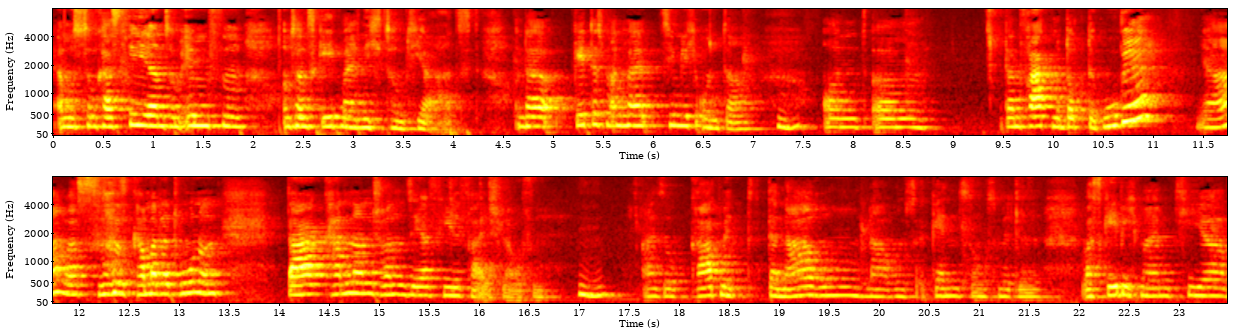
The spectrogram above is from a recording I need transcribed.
er muss zum Kastrieren, zum Impfen und sonst geht man nicht zum Tierarzt. Und da geht es manchmal ziemlich unter. Mhm. Und ähm, dann fragt man Dr. Google, ja, was, was kann man da tun? Und da kann dann schon sehr viel falsch laufen. Mhm. Also gerade mit der Nahrung, Nahrungsergänzungsmitteln, was gebe ich meinem Tier,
